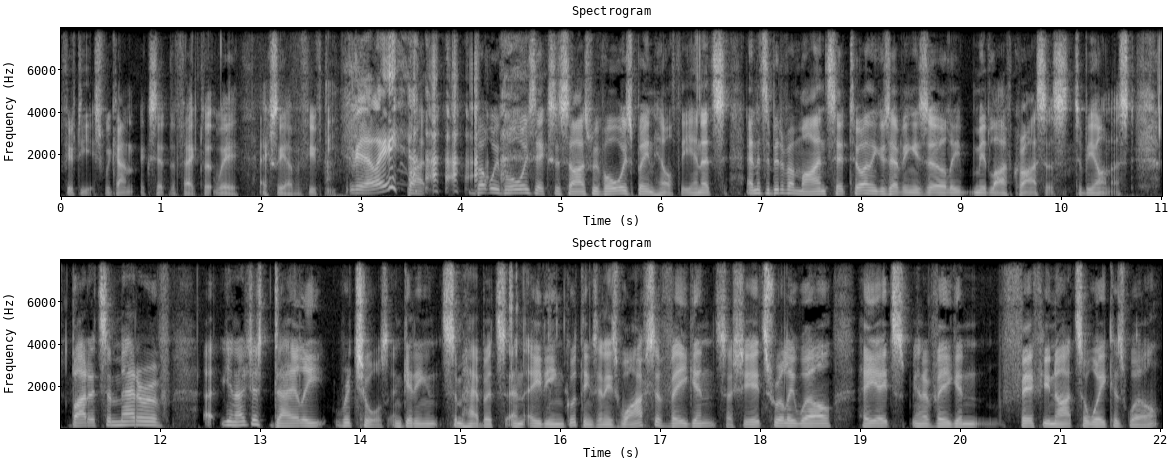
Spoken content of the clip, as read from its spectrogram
fifty-ish. We can't accept the fact that we're actually over fifty. Really? But but we've always exercised. We've always been healthy, and it's and it's a bit of a mindset too. I think he was having his early midlife crisis, to be honest. But it's a matter of uh, you know just daily rituals and getting some habits and eating good things. And his wife's a vegan, so she eats really well. He eats you know vegan fair few nights a week as well.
